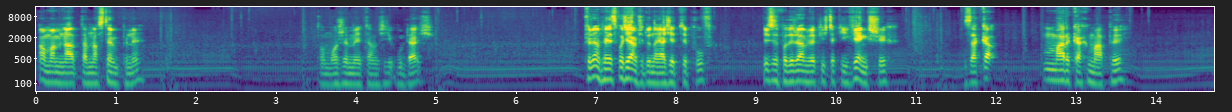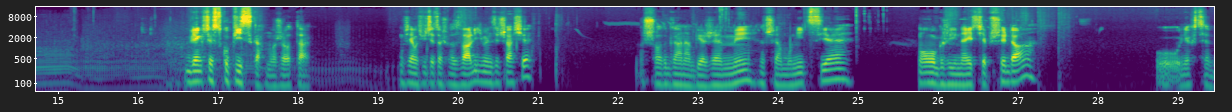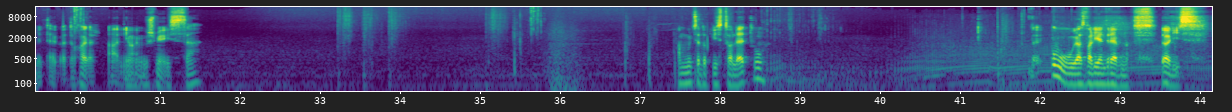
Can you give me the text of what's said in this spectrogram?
O, mamy na, tam następny. To możemy tam się udać. Przynajmniej nie spodziewałem się tu na jazie typów. Wiecie co, podejrzewam w jakichś takich większych zaka markach mapy. Większych skupiskach, może o tak. Musiałem oczywiście coś rozwalić w międzyczasie. Shotguna bierzemy, znaczy amunicję. Mało grenade się przyda. Uuu, nie chcemy tego, to chociaż... A, nie mam już miejsca. Amunicja do pistoletu. Uuu, ja zwaliłem drewno. Do nic.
